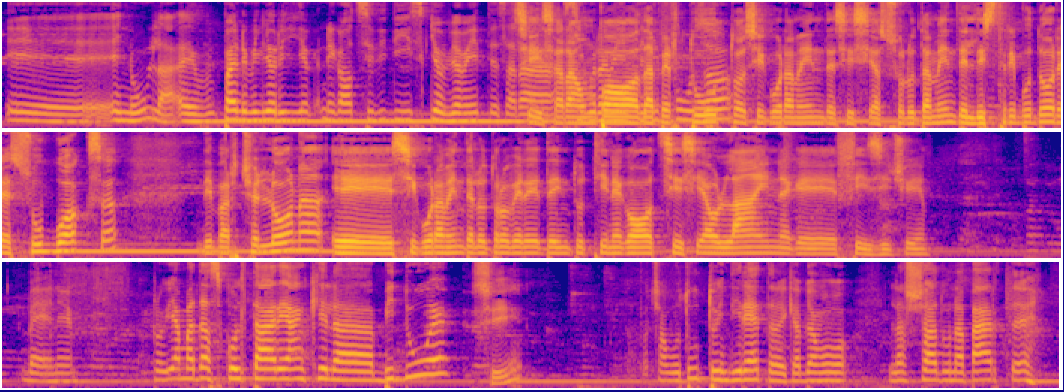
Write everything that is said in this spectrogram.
E, e, nulla, e poi nei migliori negozi di dischi ovviamente sarà Sì, sarà un po' dappertutto, sicuramente sì, sì, assolutamente. Il distributore è Subbox di Barcellona e sicuramente lo troverete in tutti i negozi sia online che fisici. Bene, proviamo ad ascoltare anche la B2. Sì. Facciamo tutto in diretta perché abbiamo lasciato una parte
